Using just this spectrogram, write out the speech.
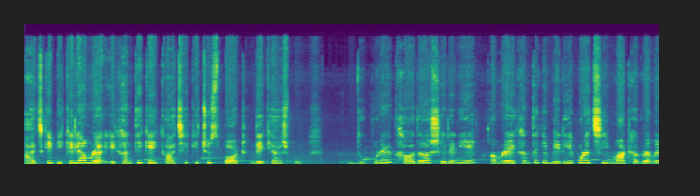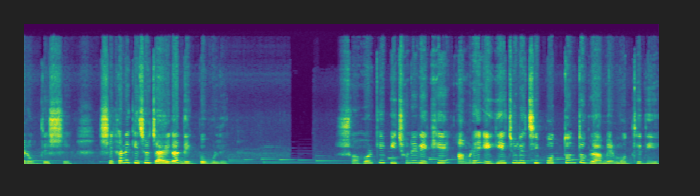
আজকে বিকেলে আমরা এখান থেকেই কাছে কিছু স্পট দেখে আসব। দুপুরের খাওয়া দাওয়া সেরে নিয়ে আমরা এখান থেকে বেরিয়ে পড়েছি মাঠা গ্রামের উদ্দেশ্যে। সেখানে কিছু জায়গা দেখব বলে। শহরকে পিছনে রেখে আমরা এগিয়ে চলেছি প্রত্যন্ত গ্রামের মধ্যে দিয়ে।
